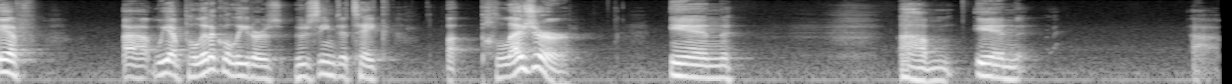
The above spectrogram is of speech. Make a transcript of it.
if uh, we have political leaders who seem to take uh, pleasure in um, in uh,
